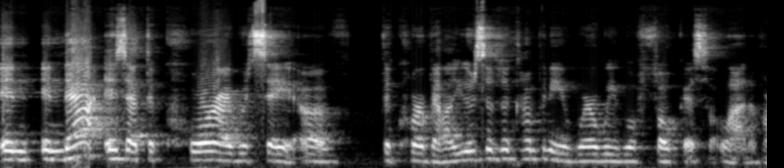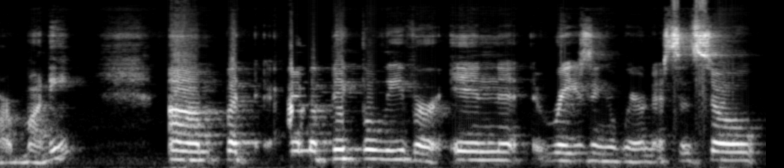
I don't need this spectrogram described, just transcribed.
and and that is at the core, I would say, of the core values of the company, where we will focus a lot of our money um, but I'm a big believer in raising awareness. And so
